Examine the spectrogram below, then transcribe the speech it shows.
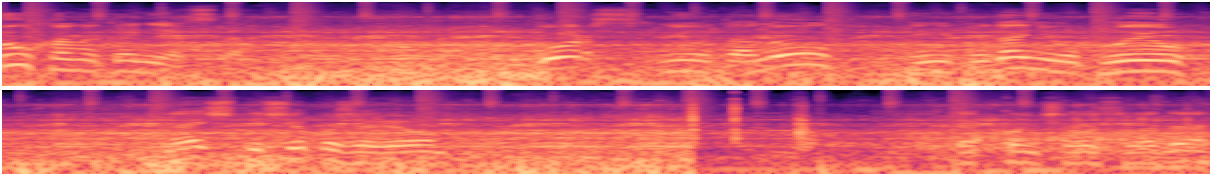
Сухо наконец-то. Горс не утонул и никуда не уплыл. Значит, еще поживем. Как кончилась вода,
